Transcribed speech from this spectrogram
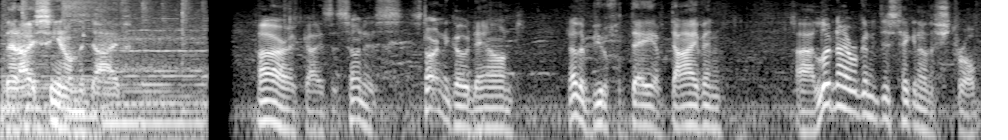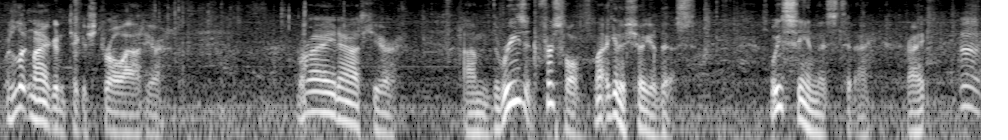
that I seen on the dive. All right, guys, the sun is starting to go down. Another beautiful day of diving. Uh, Lut and I were going to just take another stroll. Lut and I are going to take a stroll out here. Right out here. Um, the reason, first of all, I got to show you this. We've seen this today, right? Mm.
